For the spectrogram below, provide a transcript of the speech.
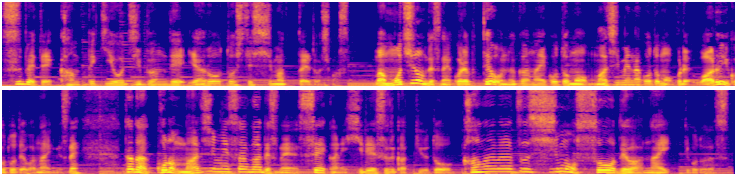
すべて完璧を自分でやろうとしてしまったりとかします。まあもちろんですね、これ手を抜かないことも、真面目なことも、これ悪いことではないんですね。ただ、この真面目さがですね、成果に比例するかっていうと、必ずしもそうではないってことです。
